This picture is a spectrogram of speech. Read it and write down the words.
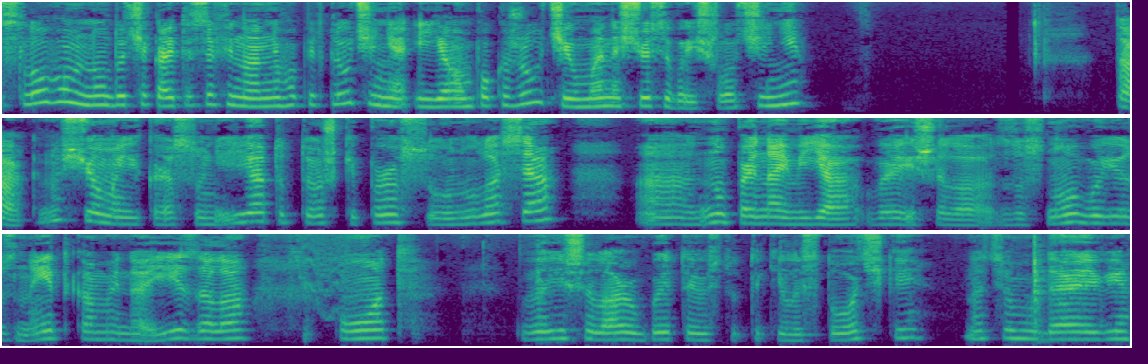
Словом, ну, дочекайтеся фінального підключення, і я вам покажу, чи в мене щось вийшло, чи ні. Так, ну що, мої красуні, я тут трошки просунулася. Ну, принаймні, я вирішила з основою, з нитками, нарізала. От, вирішила робити ось тут такі листочки на цьому дереві.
